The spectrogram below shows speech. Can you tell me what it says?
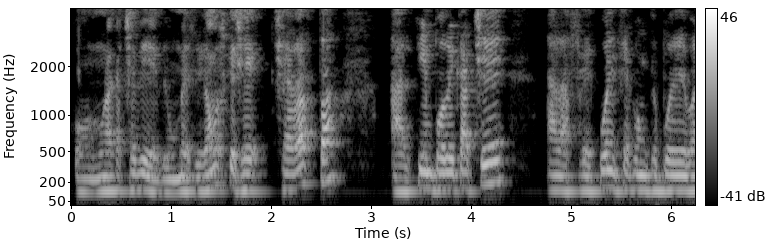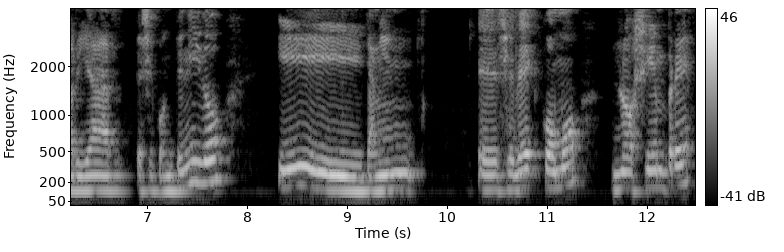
con una caché de, un mes. Digamos que se, adapta al tiempo de caché, a la frecuencia con que puede variar ese contenido y también eh, se ve cómo no siempre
